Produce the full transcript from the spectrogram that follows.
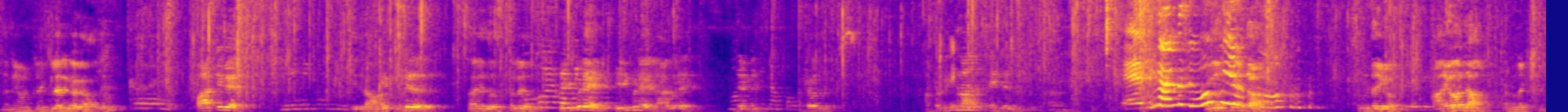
దాన్ని ఏమంటారు? రెగ్యులర్గా కాదు. Party wear. ఇది రావట్లేదు సార్ ఇది వస్తలేదు. ఇది కూడా నాగుడే ఇదో అయోధ వరలక్ష్మి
